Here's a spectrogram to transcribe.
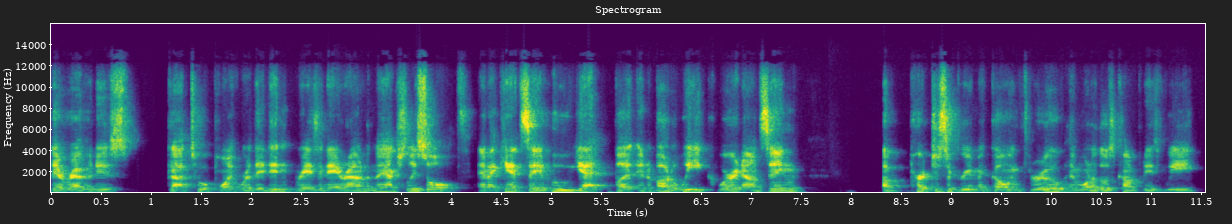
their revenues got to a point where they didn't raise an A round and they actually sold. And I can't say who yet, but in about a week, we're announcing a purchase agreement going through, and one of those companies we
